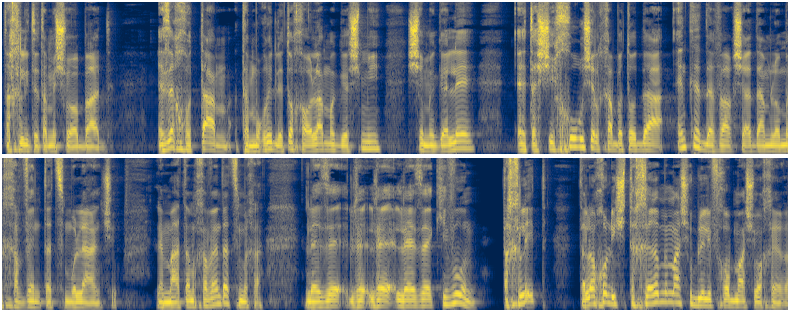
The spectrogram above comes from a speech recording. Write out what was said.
תחליט את המשועבד? איזה חותם אתה מוריד לתוך העולם הגשמי שמגלה את השחרור שלך בתודעה. אין כזה דבר שאדם לא מכוון את עצמו לאנשהו. למה אתה מכוון את עצמך? לאיזה, לא, לאיזה כיוון? תחליט. אתה לא יכול להשתחרר ממשהו בלי לבחור במשהו אחר.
